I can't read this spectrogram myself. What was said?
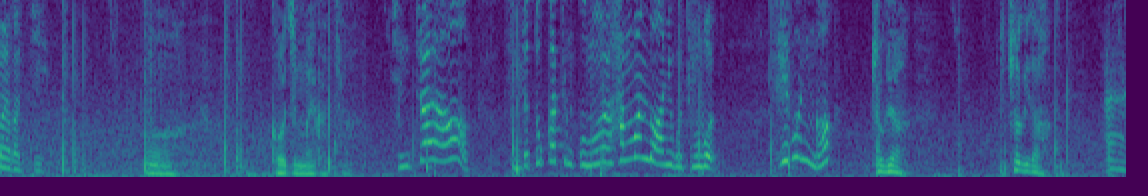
거짓말 같지? 어, 거짓말 같다. 진짜야. 진짜 똑같은 꿈을 한 번도 아니고 두 번, 세 번인가? 저기야, 저기다. 아,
